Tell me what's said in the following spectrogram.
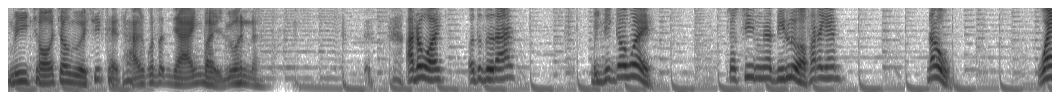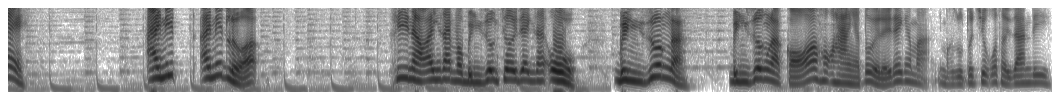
Mi chó cho người ship thẻ tháng qua tận nhà anh bảy luôn à. À đâu rồi? Ở từ từ đã. Bình tĩnh công ơi. Cho xin tí lửa phát anh em. Đâu? Que I need, I need lửa. Khi nào anh ra vào Bình Dương chơi đi anh ra. Ồ Bình Dương à? Bình Dương là có họ hàng nhà tôi ở đấy đấy anh em ạ. Mặc dù tôi chưa có thời gian đi.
